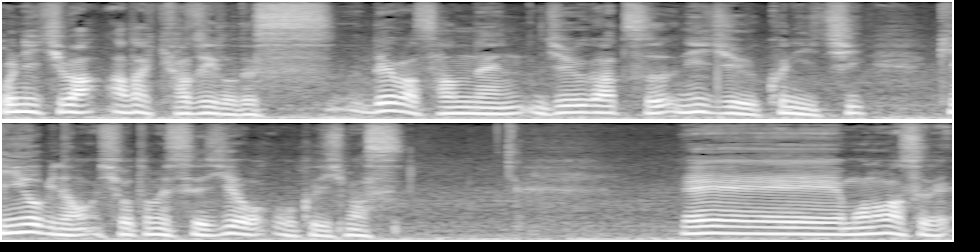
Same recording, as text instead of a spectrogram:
こんにちは荒木和弘です。令和3年10月29日金曜日のショートメッセージをお送りします、えー、物忘れ。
